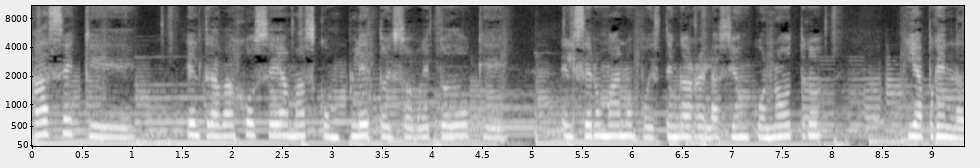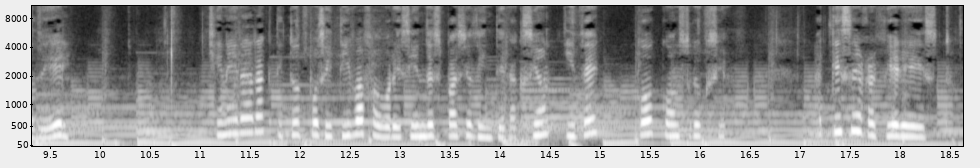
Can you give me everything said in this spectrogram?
hace que el trabajo sea más completo y sobre todo que el ser humano pues tenga relación con otro y aprenda de él. Generar actitud positiva favoreciendo espacios de interacción y de co-construcción. ¿A qué se refiere esto?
